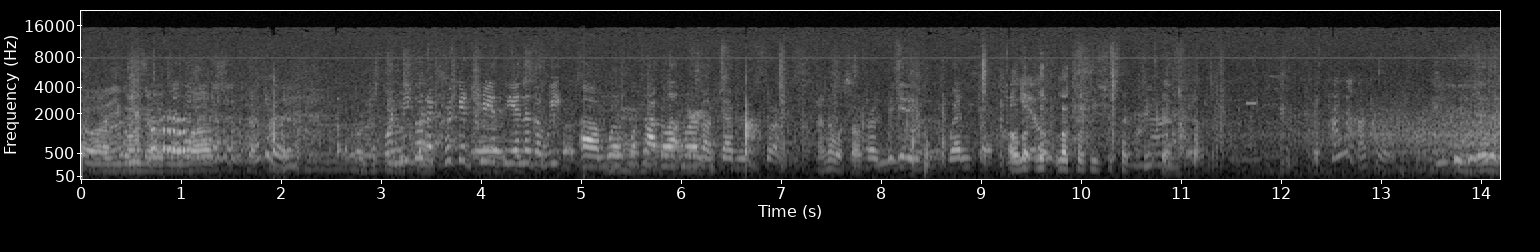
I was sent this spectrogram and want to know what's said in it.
So are you going there with your gloves? When we go to Crooked Tree at the end of the week, um, we'll, we'll talk a lot more about jabiru storks, I know what's up. or the beginning of Wednesday. Oh, look, look, look, look, he's just like creeping. It's kind of ugly. He's over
